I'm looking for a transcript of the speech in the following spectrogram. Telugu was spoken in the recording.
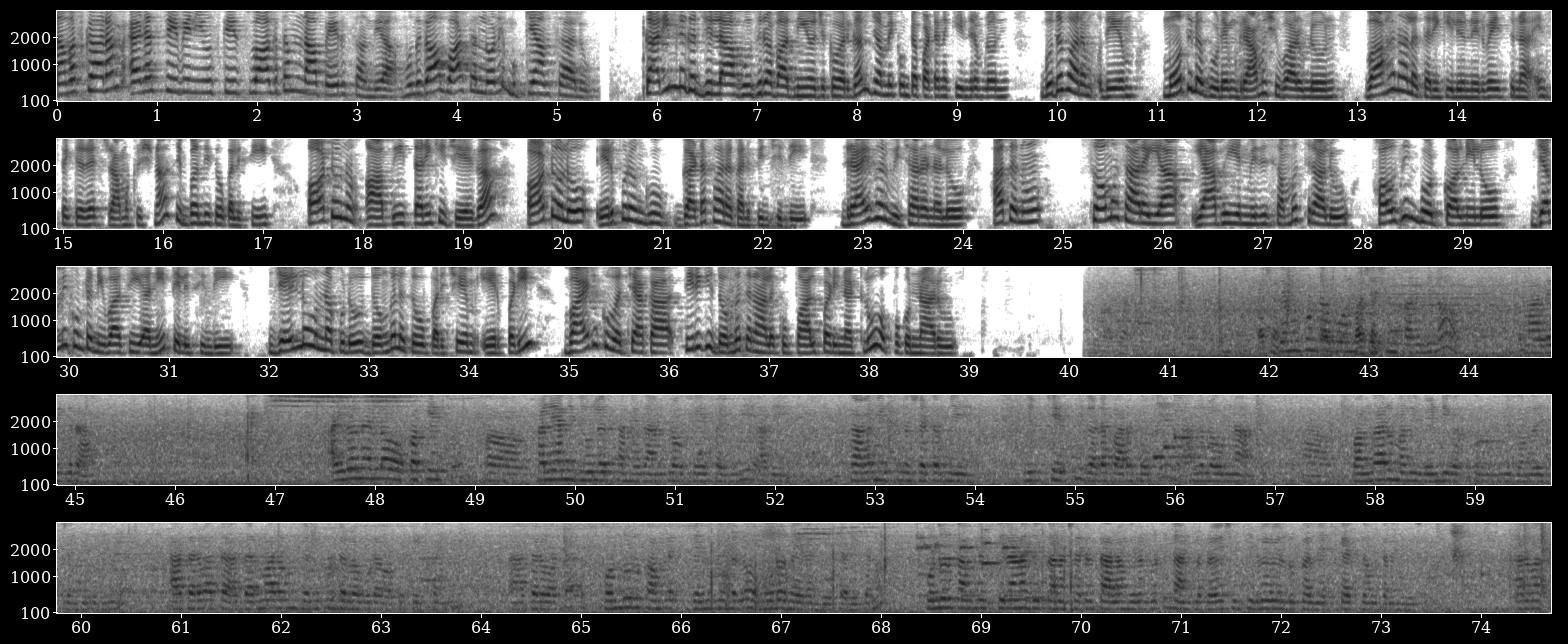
నమస్కారం. ఎన్ఎస్టీవీ న్యూస్కి స్వాగతం. నా పేరు సంధ్య. ముందుగా వార్తల్లోని ముఖ్యాంశాలు. కరీంనగర్ జిల్లా హుజురాబాద్ నియోజకవర్గం జమ్మికుంట పట్టణ కేంద్రంలో బుధవారం ఉదయం మోతులగూడెం గ్రామ శివారులో వాహనాల తనిఖీలు నిర్వహిస్తున్న ఇన్స్పెక్టర్ ఎస్ రామకృష్ణ సిబ్బందితో కలిసి ఆటోను ఆపి తనిఖీ చేయగా ఆటోలో ఎరుపు రంగు గడ్డపార కనిపించింది. డ్రైవర్ విచారణలో అతను సోమసారయ్య యాభై ఎనిమిది సంవత్సరాలు హౌసింగ్ బోర్డ్ కాలనీలో జమ్మికుంట నివాసి అని తెలిసింది. జైల్లో ఉన్నప్పుడు దొంగలతో పరిచయం ఏర్పడి బయటకు వచ్చాక తిరిగి దొంగతనాలకు పాల్పడినట్లు ఒప్పుకున్నారు. జమ్మికుంట పోలీస్ స్టేషన్ పరిధిలో మా దగ్గర ఐదో నెలలో ఒక కేసు కళ్యాణి జ్యువెలర్స్ అనే దాంట్లో కేసు అయింది. అది తాళం వేసిన షటర్ని లిఫ్ట్ చేసి గడ్డపారతోటి అందులో ఉన్న బంగారు మరియు వెండి వస్తువులను దొంగలించడం జరిగింది. ఆ తర్వాత ధర్మారం జమ్మికుంటలో కూడా ఒక కేసు అయింది. ఆ తర్వాత కొండూరు కాంప్లెక్స్ జమ్మికుంటలో మూడో నేరం చేశాడు ఇతను. కొండూరు కాంప్లెక్స్ కిరాణా దుకాణం షటర్ తాళం విరగొట్టి దాంట్లో ప్రవేశించి ఇరవై వేల రూపాయలు నెట్ క్యాట్ దొంగతనం చేశాడు. తర్వాత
